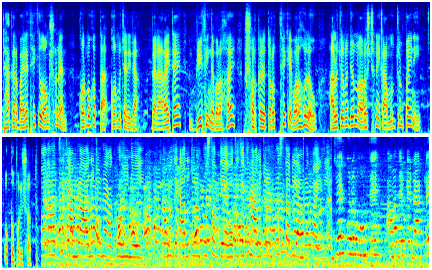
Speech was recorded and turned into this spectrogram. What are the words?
ঢাকার বাইরে থেকেও অংশ নেন কর্মকর্তা কর্মচারীরা। বেলা আড়াইটায় ব্রিফিংয়ে বলা হয় সরকারের তরফ থেকে বলা হলেও আলোচনার জন্য আনুষ্ঠানিক আমন্ত্রণ পায়নি ঐক্য পরিষদ। বলা হচ্ছে যে আমরা আলোচনায় আগ্রহী নই। আমাদেরকে আলোচনার প্রস্তাব দেওয়া হচ্ছে যেখানে আলোচনার প্রস্তাবই আমরা পাইনি। যে কোনো মুহূর্তে আমাদেরকে ডাকলে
